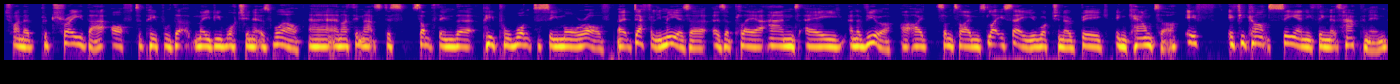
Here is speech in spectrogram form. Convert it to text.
trying to portray that off to people that may be watching it as well. Uh, and I think that's just something that people want to see more of. Uh, definitely me as a as a player and a and a viewer. I, I sometimes, like you say, you're watching a big encounter. If if you can't see anything that's happening,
